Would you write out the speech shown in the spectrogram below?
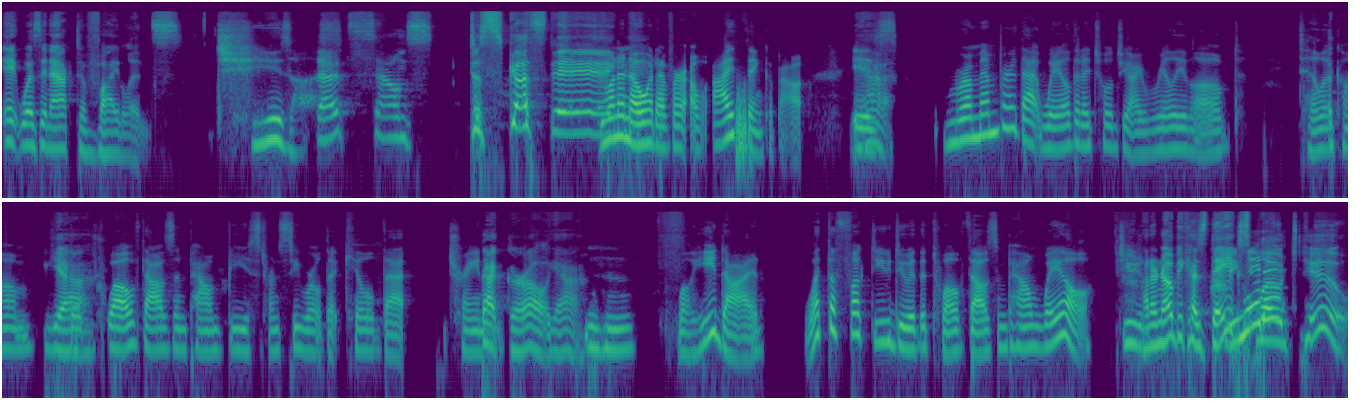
It was an act of violence. Jesus. That sounds disgusting. you want to know whatever I- think about is Yeah. remember that whale that I told you I really loved? Tilikum, yeah. the 12,000 pound beast from SeaWorld that killed that trainer. That girl, yeah. hmm Well, he died. What the fuck do you do with a 12,000 pound whale? Do you I don't know because they Cremate it? explode too.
